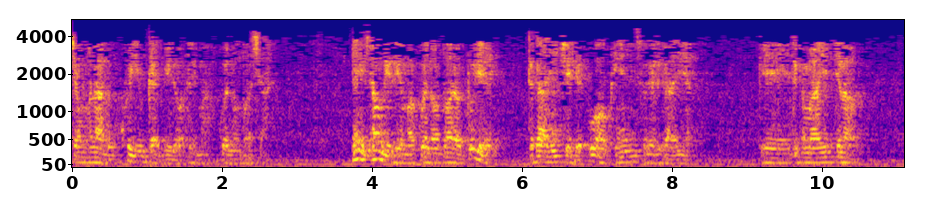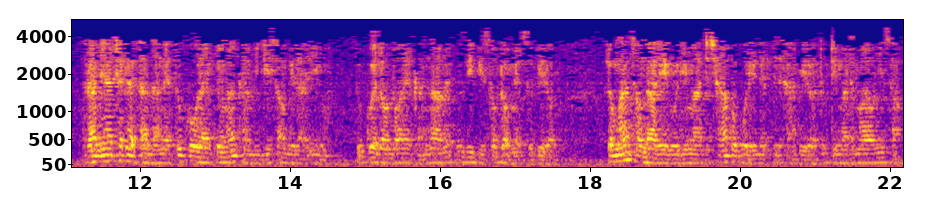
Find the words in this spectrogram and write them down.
ကြောင့်မလားလို့ခွေယူကပ်ပြီးတော့အဲ့ဒီမှာကွယ်လွန်သွားရှာတယ်အဲဒီဆောင်းနေတယ်မှာကွယ်တော်သွားတော့သူ့ရဲ့တက္ကကြီးဖြစ်တဲ့ဥအောင်ခင်ဆိုတဲ့တက္ကကြီးကကဲတက္ကမကြီးပြလောက်ရမယာထက်ထက်တန်တန်နဲ့သူကိုယ်တိုင်ပြင်ပန်းခံပြီးတိဆောက်နေတာကြီးကိုသူကွယ်တော်သွားတဲ့ကံနာပဲဦးစီးပြီးဆောက်တော်မယ်ဆိုပြီးတော့လုံမန်းဆောင်တာတွေကိုဒီမှာတခြားပုဂ္ဂိုလ်တွေနဲ့ပြထားပြီးတော့သူဒီမှာဓမ္မတော်ကြီးဆောက်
